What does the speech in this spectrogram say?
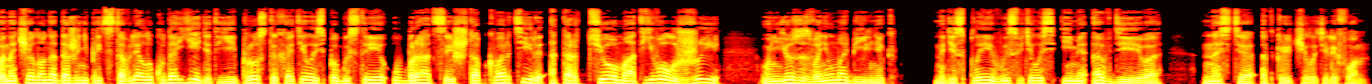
Поначалу она даже не представляла, куда едет, ей просто хотелось побыстрее убраться из штаб-квартиры, от Артема, от его лжи. У нее зазвонил мобильник. На дисплее высветилось имя Авдеева. Настя отключила телефон.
